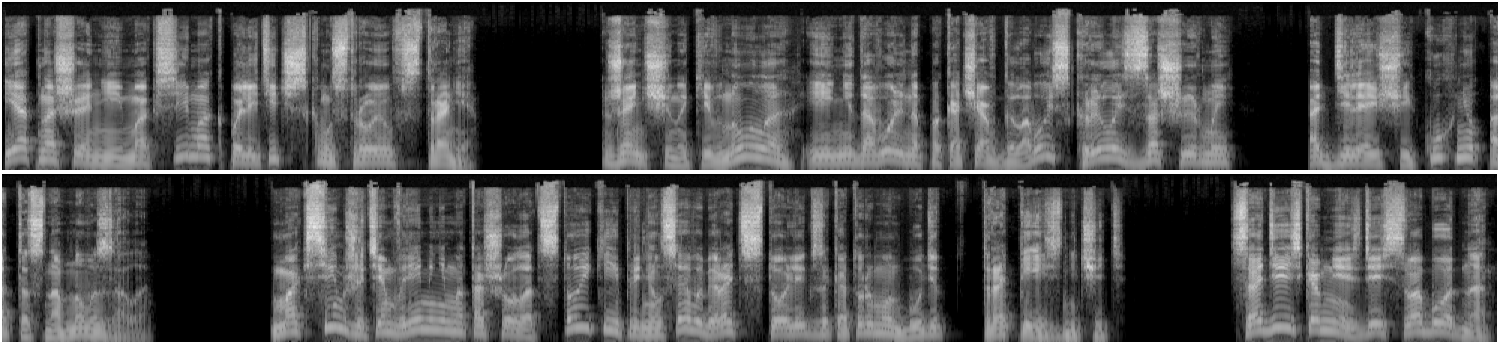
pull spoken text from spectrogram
и отношении Максима к политическому строю в стране. Женщина кивнула и, недовольно покачав головой, скрылась за ширмой, отделяющей кухню от основного зала. Максим же тем временем отошел от стойки и принялся выбирать столик, за которым он будет трапезничать. «Садись ко мне, здесь свободно»,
